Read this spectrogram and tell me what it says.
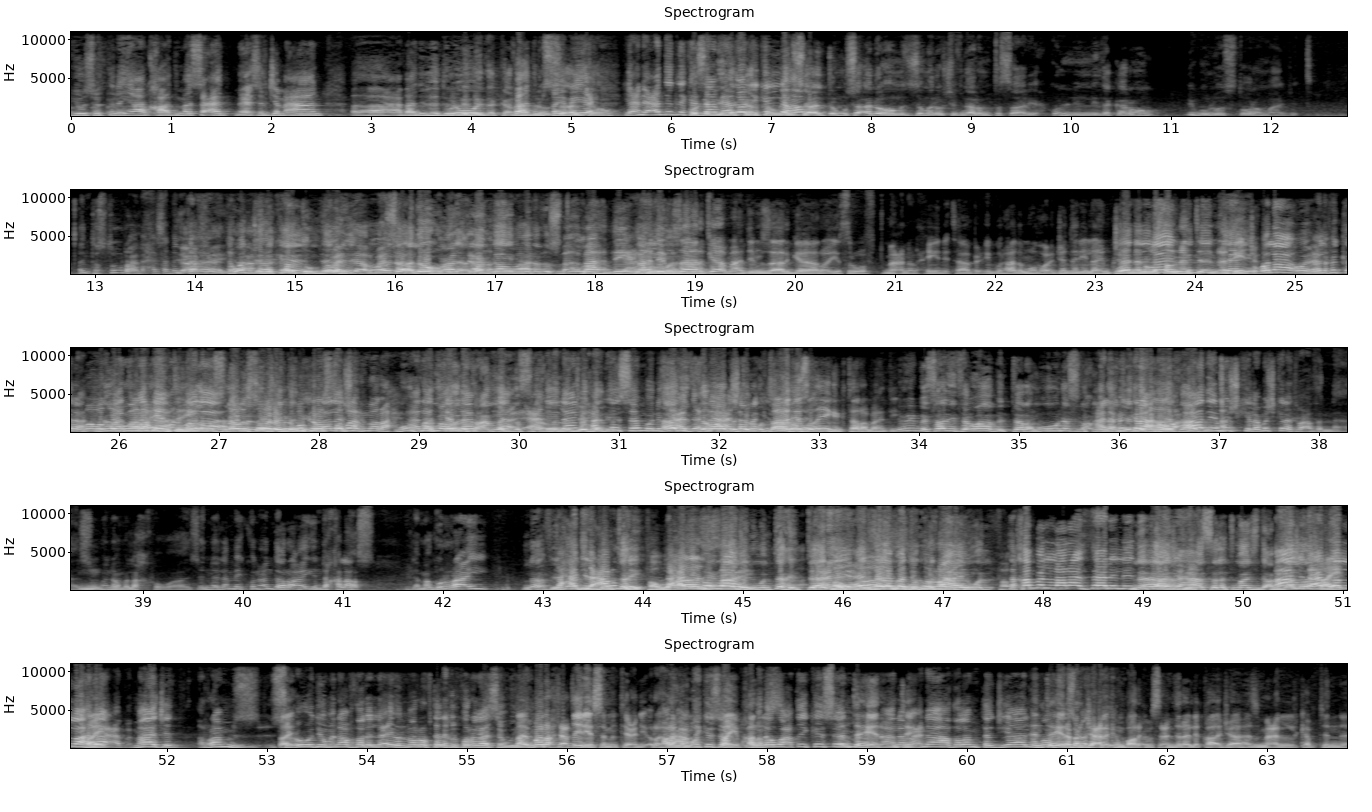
يوسف ثنيان خالد مسعد معيس الجمعان آه عباد ذكرهم فهد سألتهم- يعني عدد لك اسامي هذول كلهم سألتهم وسألوهم الزملاء وشفنا لهم تصاريح كل اللي ذكرهم يقولوا أسطورة ماجد. أنت أسطورة على حسب أنت توجهك أنت. دول. سالوهم. الاعلاميين من الأسطورة مهدي مهدي ماجد. مزارقه مهدي مزارقة رئيس الوفد معنا الحين يتابع يقول هذا موضوع جدلي لا يمكن أن نوصل يمكن لنت- ننتهي. نتيجة ولا وعلى فكرة موضوع لا، ما راح ينتهي لو نسولف من بكرة لا، لا، الصباح شوف. ما راح مو كل مره نتعمد لا، نسمع يعني من لا الجدلي نحطسم ونقعد المتعارفة. مهدي على- صديقك ترى مهدي إيه بس هذه ثوابت ترى مو منها على فكرة. هذه مشكله مشكلة بعض الناس ومنهم الأخ فواز إنه لما يكون عنده رأي إنه خلاص لما أقول رأي لا في لا حد ماجد يعارضني منتهي. فواز. لا حد في يقول ماجد منتهي التاريخ يعني انت لما تقول رأي. وال- تقبل الآراء الثانية اللي أنت لا في تواجهها. مسألة ماجد عبد ماجد الله. عبد طيب، الله طيب. لاعب ماجد رمز سعودي ومن أفضل اللعيبة اللي مروا في تاريخ الكرة الآسيوية. طيب ما راح تعطيني اسم أنت يعني؟ راح أعطيك. اسم. طيب خلاص. ولو أعطيك اسم انتهينا أنا انتهينا. معناها ظلمت اجيال انتهينا برجع لك. مبارك. بس عندنا لقاء جاهز مع الكابتن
